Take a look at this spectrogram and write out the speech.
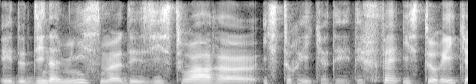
et de dynamisme des histoires historiques, des, des, faits historiques.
